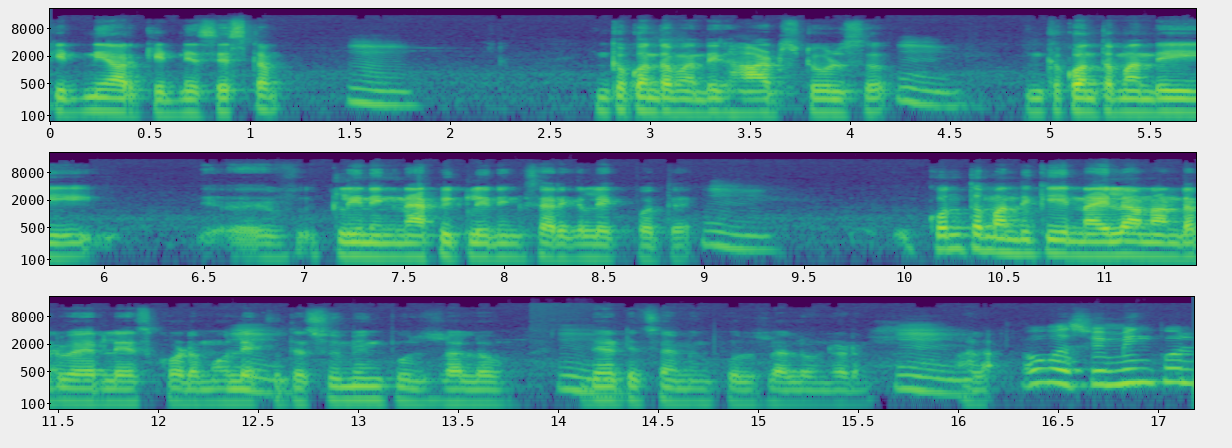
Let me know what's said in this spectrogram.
Kidney or kidney system. ఇంకా కొంతమందికి హార్ట్ స్టూల్స్. ఇంకా కొంతమంది క్లీనింగ్ నాపీ క్లీనింగ్ సరిగా లేకపోతే. కొంతమందికి నైలాన్ అండర్ వేర్ వేసుకోవడము లేకపోతే స్విమ్మింగ్ పూల్స్లలో డర్టీ స్విమ్మింగ్ పూల్స్లలో ఉండడం. అలా. ఓ స్విమ్మింగ్ పూల్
